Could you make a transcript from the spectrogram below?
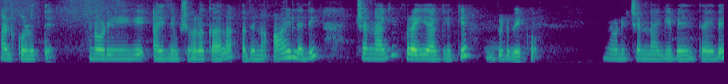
ಅಂಟ್ಕೊಳ್ಳುತ್ತೆ. ನೋಡಿ, ಹೀಗೆ ಐದು ನಿಮಿಷಗಳ ಕಾಲ ಅದನ್ನು ಆಯಿಲಲ್ಲಿ ಚೆನ್ನಾಗಿ ಫ್ರೈ ಆಗಲಿಕ್ಕೆ ಬಿಡಬೇಕು. ನೋಡಿ, ಚೆನ್ನಾಗಿ ಬೇಯ್ತಾ ಇದೆ.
